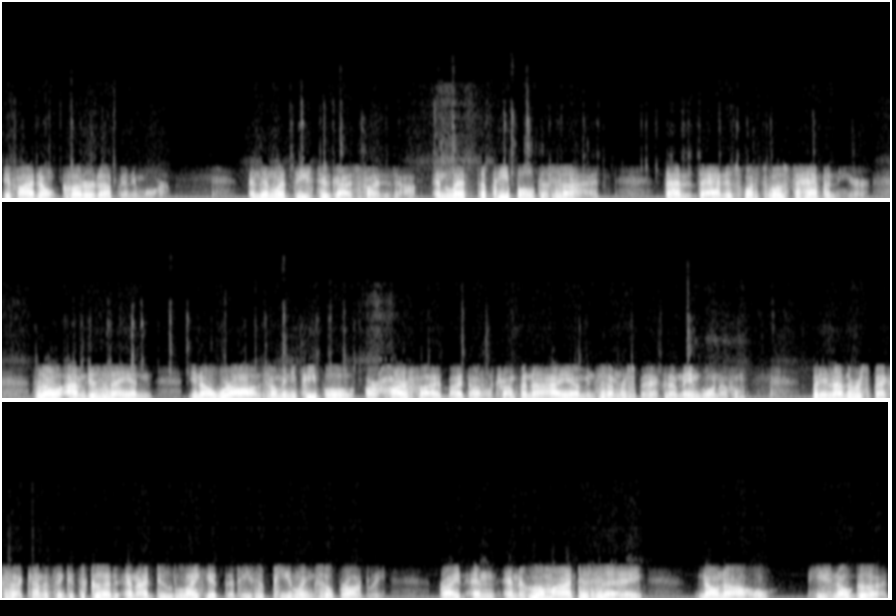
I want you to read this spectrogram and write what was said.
if I don't clutter it up anymore. And then let these two guys fight it out and let the people decide. That that is what's supposed to happen here. So I'm just saying, you know, we're all so many people are horrified by Donald Trump and I am in some respects. I've named one of them. But in other respects I kind of think it's good and I do like it that he's appealing so broadly. Right? And and who am I to say no no, he's no good,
